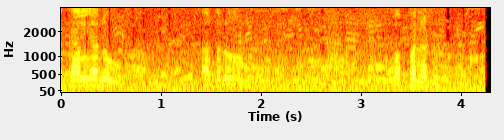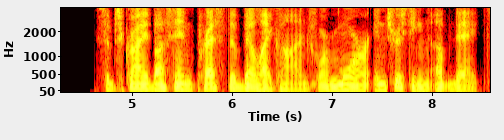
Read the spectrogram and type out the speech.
రకాలుగాను అతను గొప్ప నటుడు Subscribe us and press the bell icon for more interesting updates.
